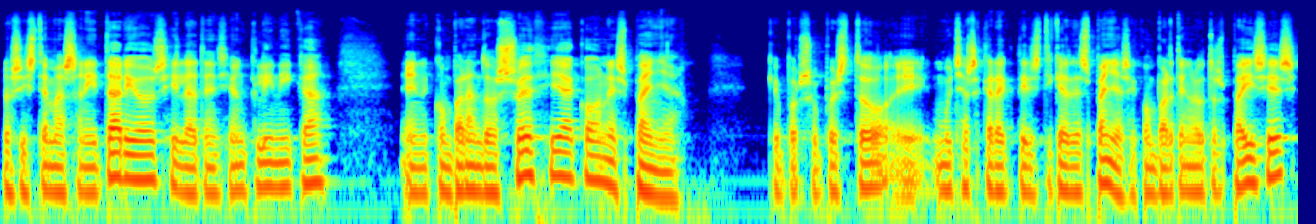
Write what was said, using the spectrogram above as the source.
los sistemas sanitarios y la atención clínica en, comparando Suecia con España, que por supuesto eh, muchas características de España se comparten en otros países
